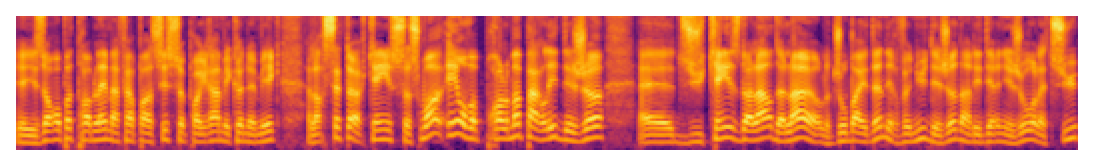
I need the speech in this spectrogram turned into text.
ils n'auront pas de problème à faire passer ce programme économique. Alors, 7h15 ce soir. Et on va probablement parler déjà euh, du 15 de l'heure. Joe Biden est revenu déjà dans les derniers jours là-dessus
